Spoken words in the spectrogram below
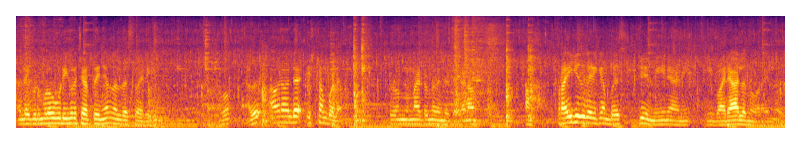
നല്ല കുരുമുളക് പൊടിയും കൂടെ ചേർത്ത് കഴിഞ്ഞാൽ നല്ല രസമായിരിക്കും. അപ്പം അത് അവനവന്റെ ഇഷ്ടം പോലെ. നന്നായിട്ടൊന്ന് വന്നിട്ട് കാരണം ഫ്രൈ ചെയ്ത് കഴിക്കാൻ ബെസ്റ്റ് മീനാണ് ഈ വരാലെന്ന് പറയുന്നത്.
